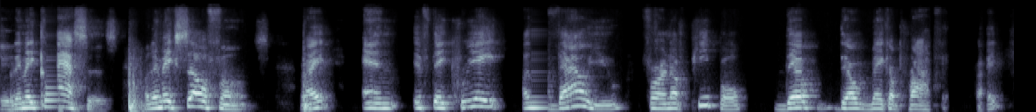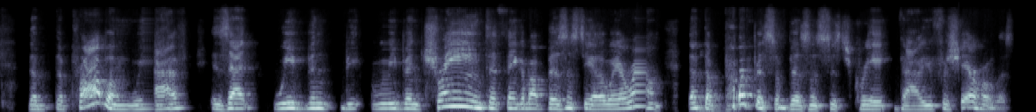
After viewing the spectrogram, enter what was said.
or they make glasses, or they make cell phones, right? And if they create a value for enough people, they'll they'll make a profit, right? The the problem we have is that we've been we've been trained to think about business the other way around. That the mm-hmm. purpose of business is to create value for shareholders.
